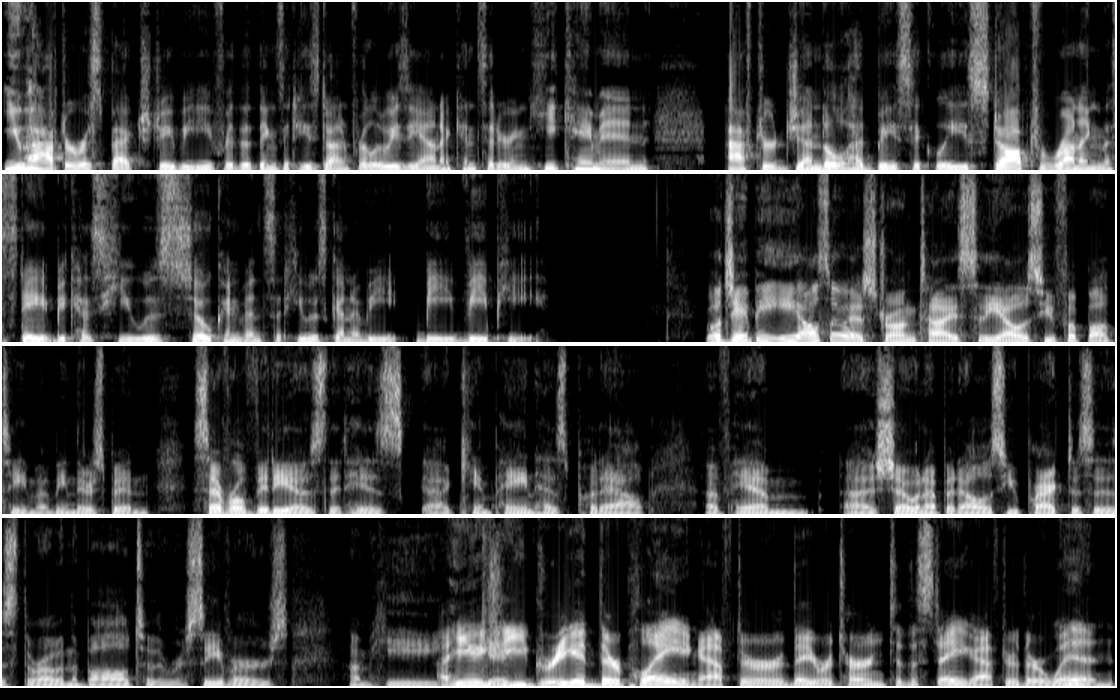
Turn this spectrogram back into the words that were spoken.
you have to respect JBE for the things that he's done for Louisiana, considering he came in after Jindal had basically stopped running the state because he was so convinced that he was going to be be VP. Well, JBE also has strong ties to the LSU football team. I mean, there's been several videos that his uh, campaign has put out of him uh, showing up at LSU practices, throwing the ball to the receivers. Um, he uh, he, gave, he greeted their playing after they returned to the state after their win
